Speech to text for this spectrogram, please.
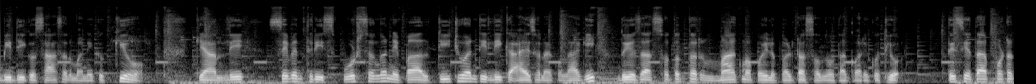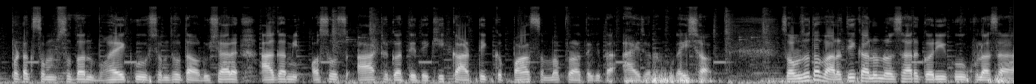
विधिको शासन भनेको के हो? क्यानले सेभेन थ्री स्पोर्ट्ससँग नेपाल टी ट्वेन्टी लिग आयोजनाको लागि दुई हजार सतहत्तर माघमा पहिलोपल्ट सम्झौता गरेको थियो। त्यस यता पटक पटक संशोधन भएको सम्झौता अनुसार आगामी असोज आठ गतेदेखि कार्तिक पाँचसम्म प्रतियोगिता आयोजना हुँदैछ। सम्झौता भारतीय कानुनअनुसार गरिएको खुलासा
